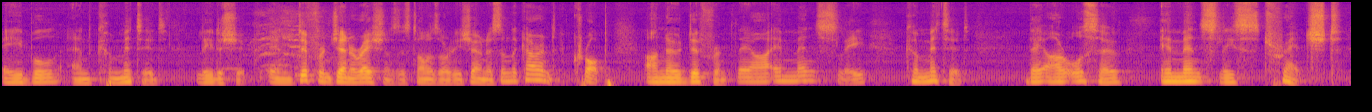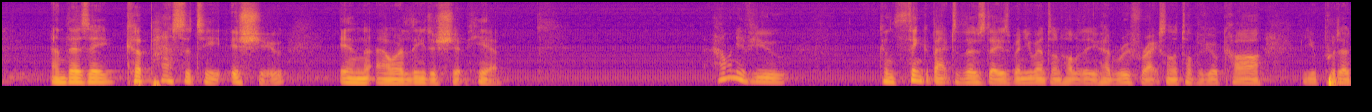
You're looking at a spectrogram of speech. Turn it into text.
able and committed leadership in different generations, as Tom has already shown us. And the current crop are no different. They are immensely committed. They are also immensely stretched. And there's a capacity issue in our leadership here. How many of you can think back to those days when you went on holiday, you had roof racks on the top of your car, you put a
